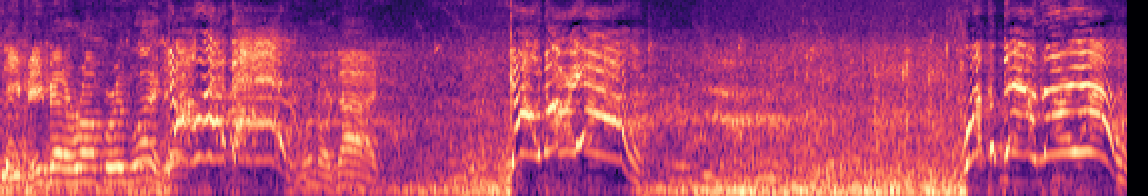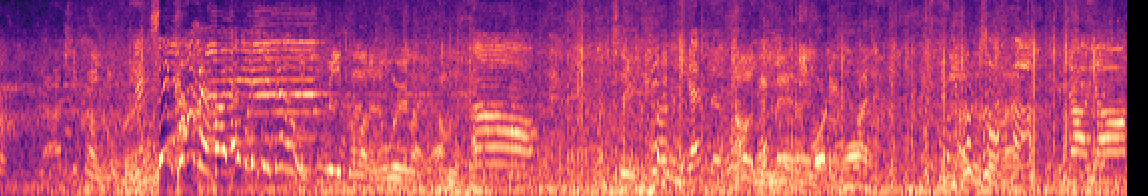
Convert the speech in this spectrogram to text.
he, he better run for his life. Go, Evan! No, no, die. Go, Daria! Walk him down, Daria! Nah, she coming, bro. She coming, bro. That's what she do. She really come out of nowhere. Like I'm Oh, serious. you told me to get. I would have been mad. I ain't 41. I would've been so. Good job, y'all.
